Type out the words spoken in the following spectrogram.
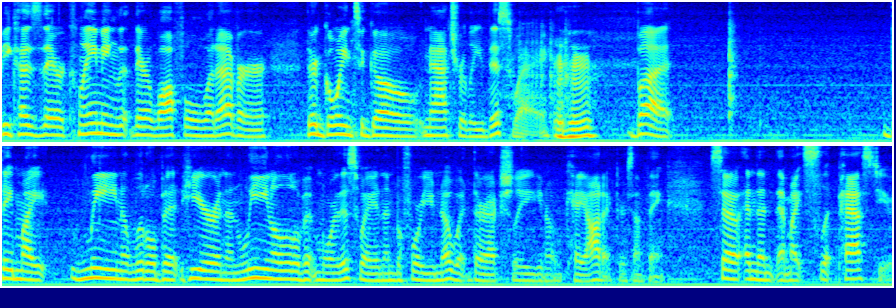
because they're claiming that they're lawful whatever they're going to go naturally this way Mhm. but they might lean a little bit here and then lean a little bit more this way and then before you know it they're actually you know chaotic or something so and then that might slip past you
